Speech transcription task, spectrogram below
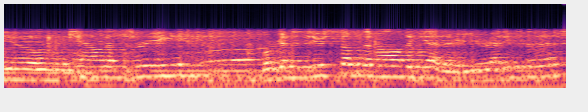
on the count of three. We're going to do something all together. You ready for this?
